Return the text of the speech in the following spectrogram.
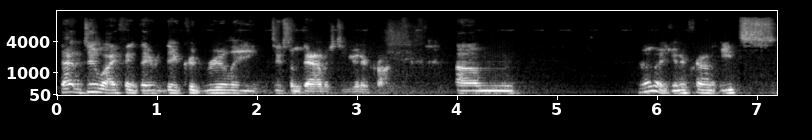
that duo, I think they they could really do some damage to Unicron. Um, I don't know. Unicron eats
